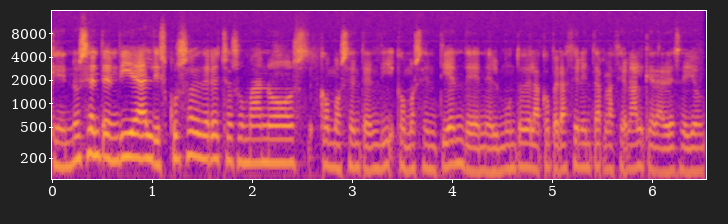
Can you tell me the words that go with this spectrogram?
que no se entendía el discurso de derechos humanos como se, entendí, como se entiende en el mundo de la cooperación internacional, que era desde, yo,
